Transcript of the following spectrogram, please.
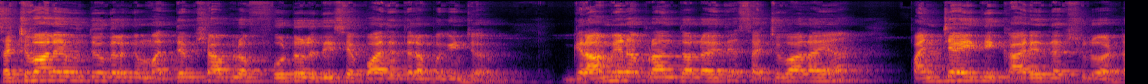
సచివాలయ ఉద్యోగులకు మద్యం షాపుల ఫోటోలు తీసే బాధ్యతలు అప్పగించారు. గ్రామీణ ప్రాంతాల్లో అయితే సచివాలయ పంచాయతీ కార్యదర్శులు అట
